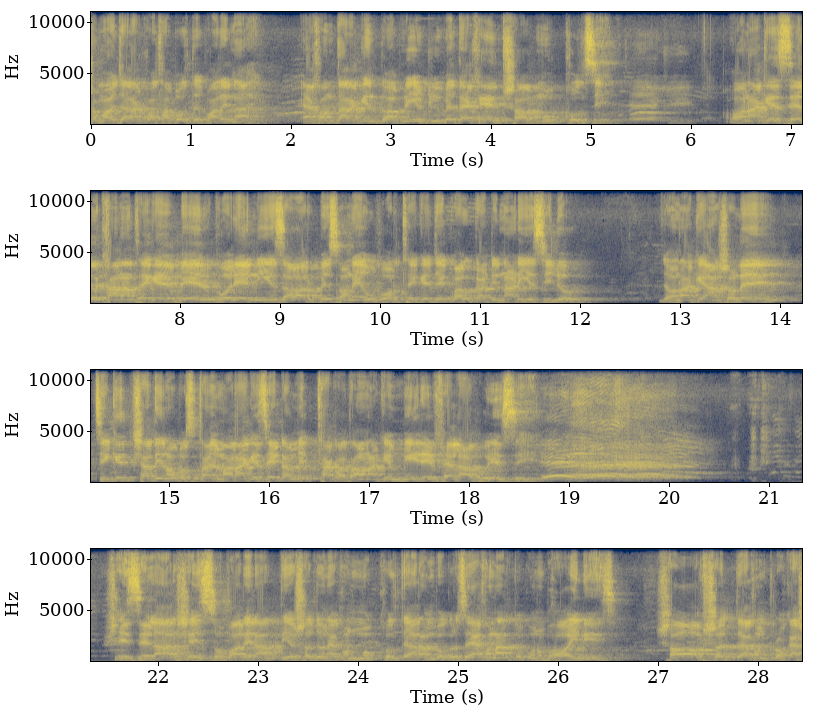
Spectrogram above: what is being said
সময় যারা কথা বলতে পারে নাই, এখন তারা কিন্তু আপনি ইউটিউবে দেখেন, সব মুখ খুলছে। ওনাকে জেলখানা থেকে বের করে নিয়ে যাওয়ার পেছনে উপর থেকে যে কলকাটি নাড়িয়েছিল, যে ওনাকে আসলে চিকিৎসাধীন অবস্থায় মারা গেছে, এটা মিথ্যা কথা, ওনাকে মেরে ফেলা হয়েছে। সেই জেলার সেই সোপারের আত্মীয় স্বজন এখন মুখ খুলতে আরম্ভ করেছে, এখন আর তো কোনো ভয় নেই। সব সত্য এখন প্রকাশ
